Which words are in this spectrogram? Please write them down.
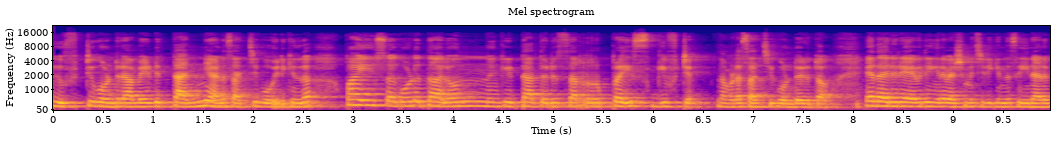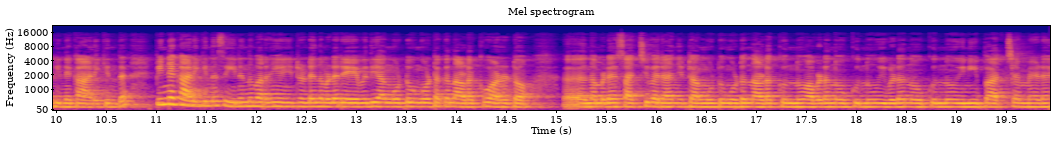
ഗിഫ്റ്റ് കൊണ്ടുവരാൻ വേണ്ടി തന്നെയാണ് സച്ചി പോയിരിക്കുന്നത്. പൈസ കൊടുത്താലൊന്നും കിട്ടാത്തൊരു സർപ്രൈസ് ഗിഫ്റ്റ് നമ്മുടെ സച്ചി കൊണ്ടുവരും കേട്ടോ. ഏതായാലും രേവതി ഇങ്ങനെ വിഷമിച്ചിരിക്കുന്ന സീനാണ് പിന്നെ കാണിക്കുന്നത്. പിന്നെ കാണിക്കുന്ന സീനെന്ന് പറഞ്ഞു കഴിഞ്ഞിട്ടുണ്ടെങ്കിൽ നമ്മുടെ രേവതി അങ്ങോട്ടും ഇങ്ങോട്ടൊക്കെ നടക്കുവാണ് കേട്ടോ. നമ്മുടെ സച്ചി വരാഞ്ഞിട്ട് അങ്ങോട്ടും ഇങ്ങോട്ടും നടക്കുന്നു അവിടെ നോക്കുന്നു ഇവിടെ നോക്കുന്നു ഇനിയിപ്പോൾ അച്ഛമ്മയുടെ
